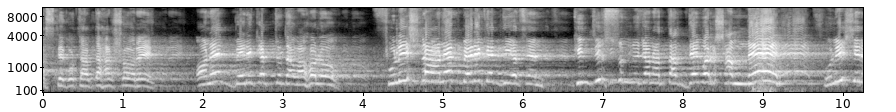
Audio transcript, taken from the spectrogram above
আজকে গোটা তাহার শহরে অনেক ব্যারিকেড তো দেওয়া হলো। পুলিশরা অনেক ব্যারিকেড দিয়েছেন। কিন্তু শূন্য জনতার দেবের সামনে। পুলিশের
